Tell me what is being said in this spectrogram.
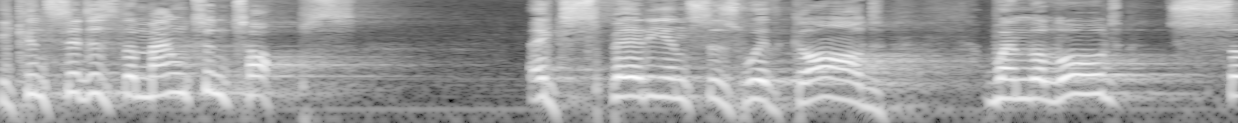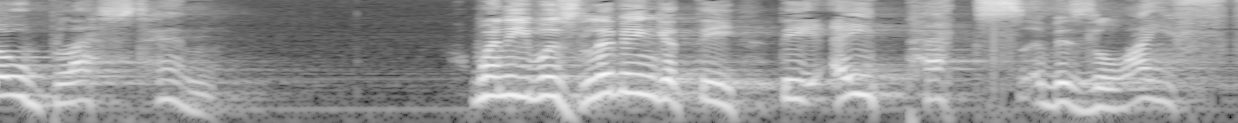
He considers the mountaintops, experiences with God when the Lord so blessed him. When he was living at the, the apex of his life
